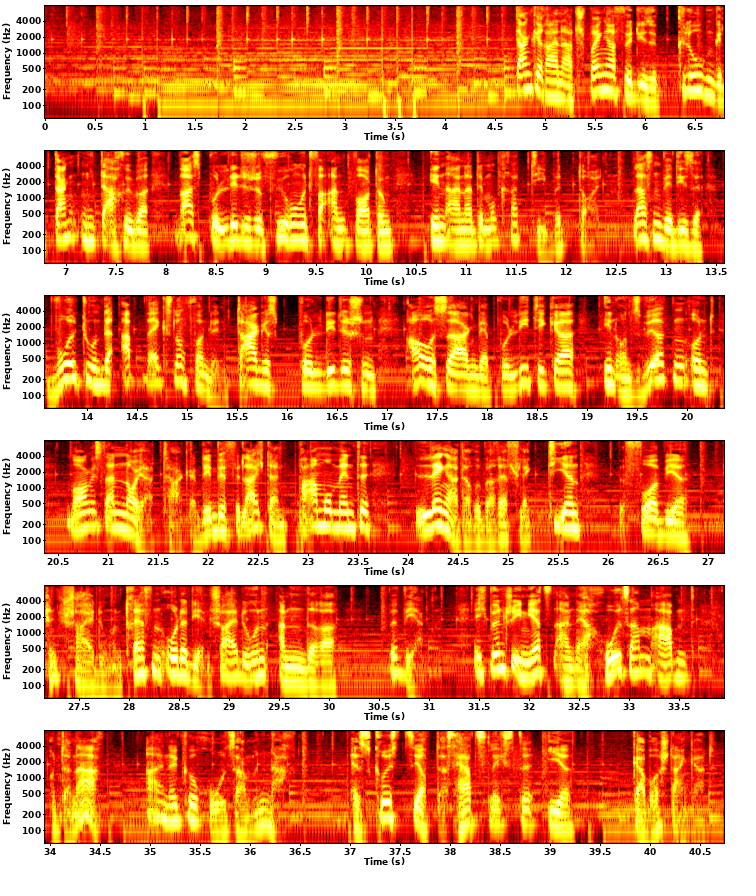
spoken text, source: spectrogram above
Danke Reinhard Sprenger für diese klugen Gedanken darüber, was politische Führung und Verantwortung in einer Demokratie bedeuten. Lassen wir diese wohltuende Abwechslung von den tagespolitischen Aussagen der Politiker in uns wirken und Morgen ist ein neuer Tag, an dem wir vielleicht ein paar Momente länger darüber reflektieren, bevor wir Entscheidungen treffen oder die Entscheidungen anderer bewerten. Ich wünsche Ihnen jetzt einen erholsamen Abend und danach eine geruhsame Nacht. Es grüßt Sie auf das Herzlichste, Ihr Gabor Steingart.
